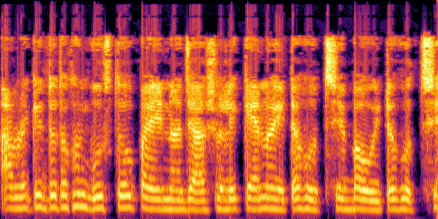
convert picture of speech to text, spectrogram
আমরা কিন্তু তখন বুঝতেও পারি না যে আসলে কেন এটা হচ্ছে বা ওইটা হচ্ছে।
